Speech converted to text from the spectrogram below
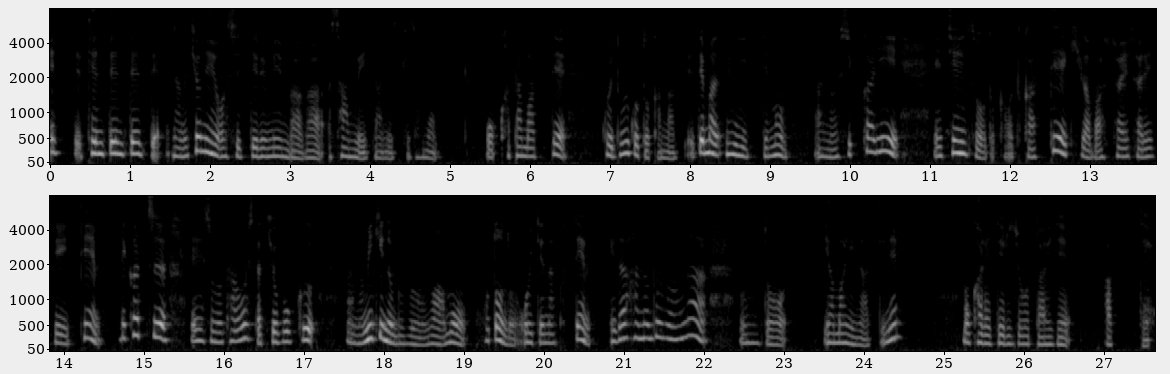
えって「てんてんてん」ってあの去年を知ってるメンバーが3名いたんですけどもこう固まってこれどういうことかなって。で、まあ、見に行ってもあのしっかりえチェーンソーとかを使って木が伐採されていてでかつ、えその倒した巨木あの幹の部分はもうほとんど置いてなくて枝葉の部分が、うんと、山になってねもう枯れてる状態であって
